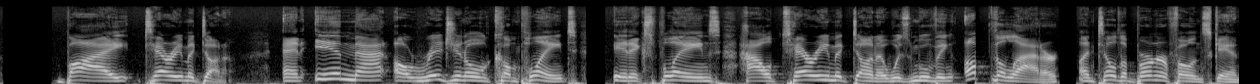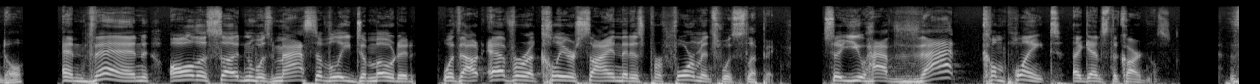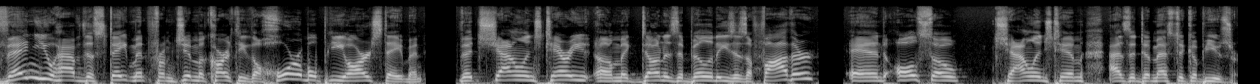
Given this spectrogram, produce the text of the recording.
by Terry McDonough. And in that original complaint, it explains how Terry McDonough was moving up the ladder until the burner phone scandal and then all of a sudden was massively demoted without ever a clear sign that his performance was slipping. So you have that complaint against the Cardinals. Then you have the statement from Jim McCarthy, the horrible PR statement that challenged Terry uh, McDonough's abilities as a father and also challenged him as a domestic abuser.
